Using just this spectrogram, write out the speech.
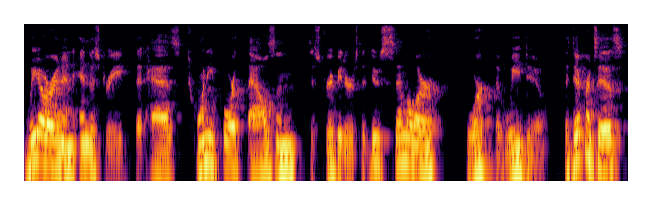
we are in an industry that has 24,000 distributors that do similar work that we do. The difference is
